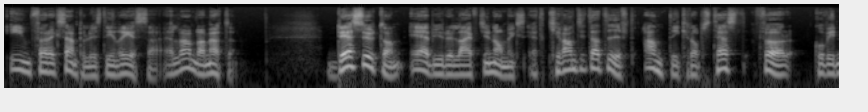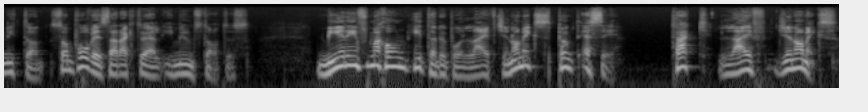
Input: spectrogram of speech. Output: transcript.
inför exempelvis din resa eller andra möten. Dessutom erbjuder Life Genomics ett kvantitativt antikroppstest för covid-19 som påvisar aktuell immunstatus. Mer information hittar du på lifegenomics.se. Tack Life Genomics!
